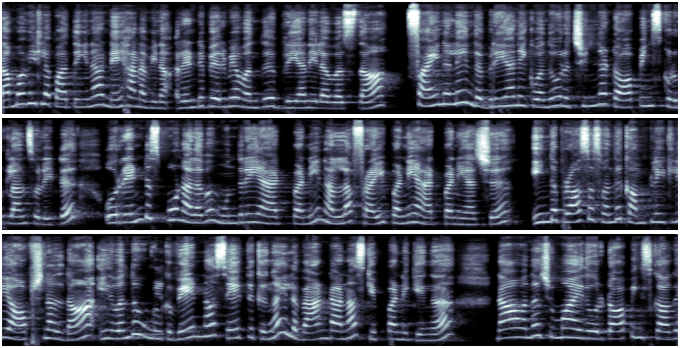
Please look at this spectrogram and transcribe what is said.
நம்ம வீட்டில் பார்த்தீங்கன்னா நேஹா நவீனா ரெண்டு பேருமே வந்து பிரியாணி லவர்ஸ் தான். ஃபைனலி இந்த பிரியாணிக்கு வந்து ஒரு சின்ன டாப்பிங்ஸ் கொடுக்கலான்னு சொல்லிட்டு ஒரு ரெண்டு ஸ்பூன் அளவு முந்திரியை ஆட் பண்ணி நல்லா ஃப்ரை பண்ணி ஆட் பண்ணியாச்சு. இந்த ப்ராசஸ் வந்து கம்ப்ளீட்லி ஆப்ஷனல் தான். இது வந்து உங்களுக்கு வேணும்னா சேர்த்துக்குங்க இல்லை வேண்டான்னா ஸ்கிப் பண்ணிக்கோங்க. நான் வந்து சும்மா இது ஒரு டாப்பிங்ஸ்க்காக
